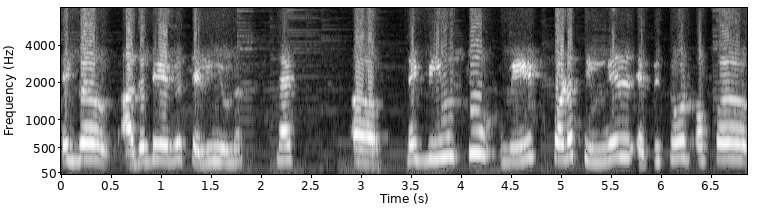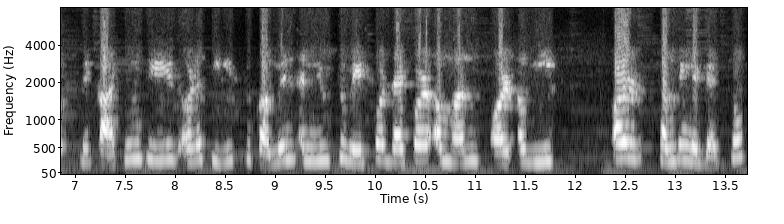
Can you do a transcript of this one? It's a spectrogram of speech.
like the other day I was telling you na, that uh, like we used to wait for a single episode of a like cartoon series or a series to come in, and we used to wait for that for a month or a week or something like that. So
